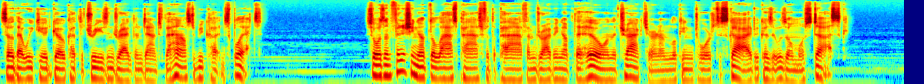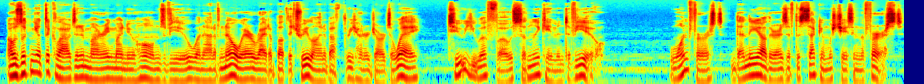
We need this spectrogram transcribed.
so that we could go cut the trees and drag them down to the house to be cut and split. So as I'm finishing up the last pass for the path, I'm driving up the hill on the tractor and I'm looking towards the sky because it was almost dusk. I was looking at the clouds and admiring my new home's view when out of nowhere, right above the tree line about 300 yards away, two UFOs suddenly came into view. One first, then the other as if the second was chasing the first.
